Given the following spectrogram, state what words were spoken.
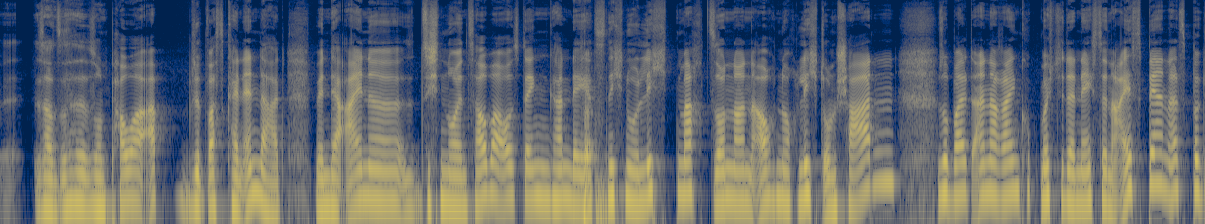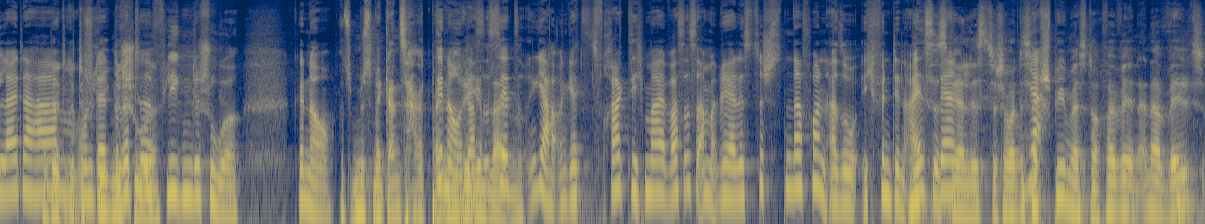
Sonst ist es so ein Power-Up, was kein Ende hat. Wenn der eine sich einen neuen Zauber ausdenken kann, der jetzt nicht nur Licht macht, sondern auch noch Licht und Schaden. Sobald einer reinguckt, möchte der nächste einen Eisbären als Begleiter der haben dritte und der fliegende dritte Schuhe. fliegende Schuhe. Genau. Also müssen wir ganz hart bei Genau, den das Regeln ist bleiben. jetzt, ja, und jetzt frag dich mal, was ist am realistischsten davon? Also, ich finde den Nichts ist Eisbären. realistisch, aber deshalb Ja. spielen wir es doch, weil wir in einer Welt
